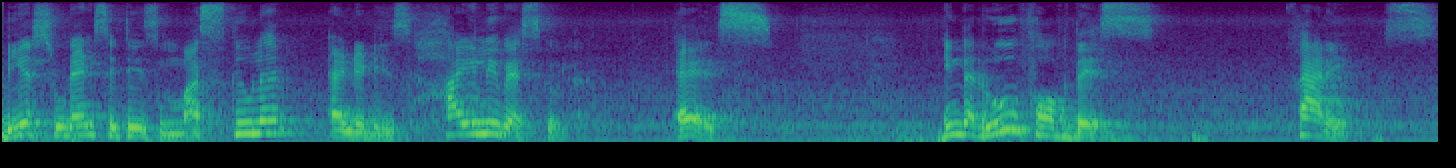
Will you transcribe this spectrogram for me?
Dear students it is muscular and it is highly vascular. As in the roof of this pharynx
